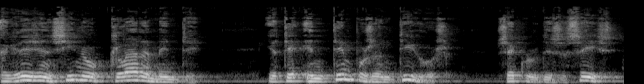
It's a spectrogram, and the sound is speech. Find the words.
A Igreja ensina claramente, e até em tempos antigos século XVI,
